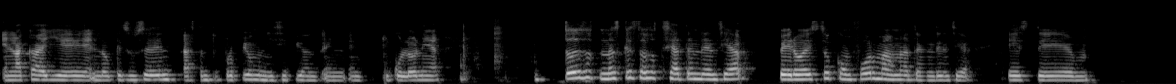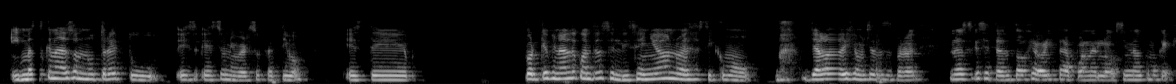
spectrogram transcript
en la calle, en lo que sucede hasta en tu propio municipio, en, en, tu colonia. Todo eso, no es que esto sea tendencia, pero esto conforma una tendencia. Este, y más que nada eso nutre tu, ese universo creativo. Este, porque al final de cuentas el diseño no es así como, ya lo dije muchas veces, pero no es que se te antoje ahorita ponerlo, sino como que,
